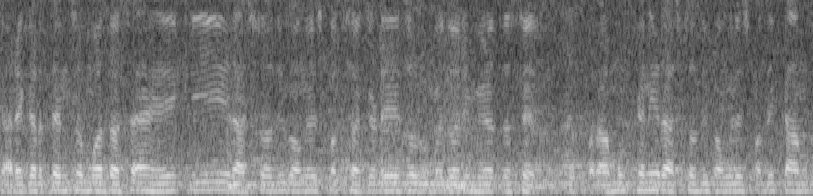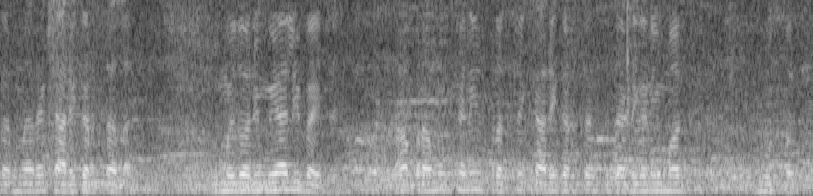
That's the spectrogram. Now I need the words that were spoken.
कार्यकर्त्यांचं मत असं आहे की राष्ट्रवादी काँग्रेस पक्षाकडे जर उमेदवारी मिळत असेल तर प्रामुख्याने राष्ट्रवादी काँग्रेसमध्ये काम करणाऱ्या कार्यकर्त्याला उमेदवारी मिळाली पाहिजे. हा प्रामुख्याने प्रत्येक कार्यकर्त्यांचं त्या ठिकाणी मत होतं.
